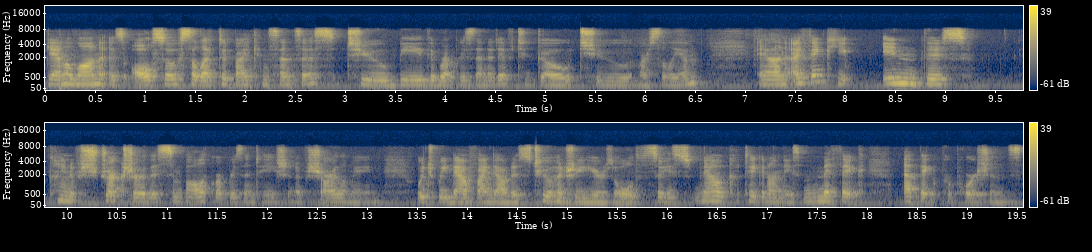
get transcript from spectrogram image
Ganelon is also selected by consensus to be the representative to go to Marsilion. And I think he, in this kind of structure, this symbolic representation of Charlemagne, which we now find out is 200 years old, so he's now taken on these mythic, epic proportions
